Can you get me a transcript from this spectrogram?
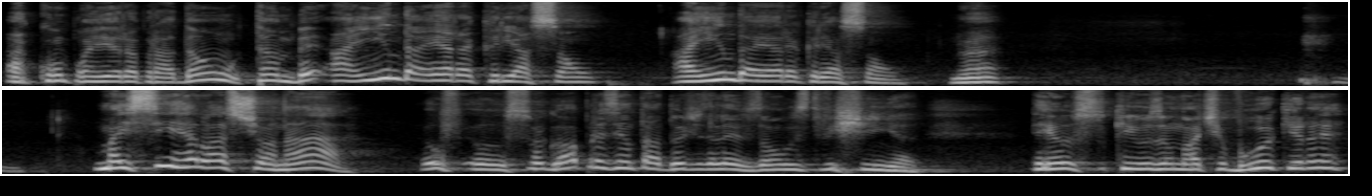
a companheira para Adão, também ainda era criação, ainda era criação, não é? Mas se relacionar, eu, eu sou igual apresentador de televisão, uso fichinha. Tem os que usam notebook, né?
